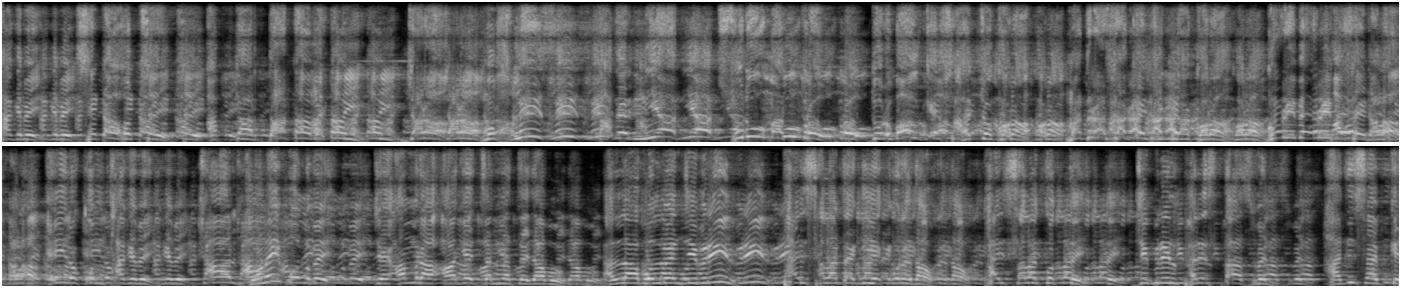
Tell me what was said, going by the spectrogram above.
থাকবে সেটা হচ্ছে আপনার দাতা ব্যক্তি। যারা মুখলিস তাদের নিয়ত শুধুমাত্র দুর্বলকে সাহায্য করা মাদ্রাসাকে জিন্দা করা গরিবের পাশে দাঁড়া এই রকম থাকবে। চার জনেই বলবে যে আমরা আগে জান্নাতে যাব। আল্লাহ বলবেন জিবরিল ফাইসালাটা গিয়ে করে দাও। ফাইসালা করতে জিবরিল ফেরেশতা আসবেন। হাজী সাহেবকে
